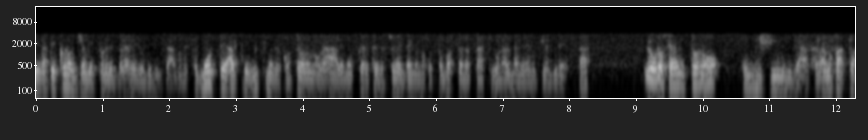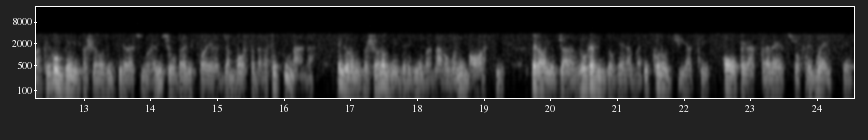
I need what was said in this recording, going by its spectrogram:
della tecnologia che potrebbe aver utilizzato, perché molte altre vittime del controllo neurale, molte altre persone che vengono sottoposte ad attacchi con arma di energia diretta, loro sentono i vicini di casa. L'hanno fatto anche con me, mi facevano sentire la signora di sopra che poi era già morta da una settimana e loro mi facevano credere che io parlavo con i morti, però io già avevo capito che era una tecnologia che opera attraverso frequenze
